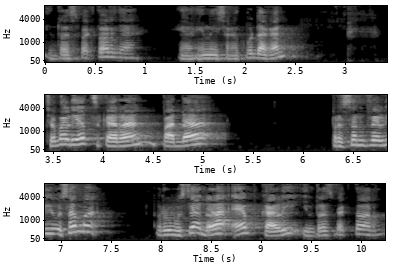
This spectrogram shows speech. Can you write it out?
interest vektornya. Ya, ini sangat mudah kan? Coba lihat sekarang pada percent value sama. Rumusnya adalah F kali interest vector.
